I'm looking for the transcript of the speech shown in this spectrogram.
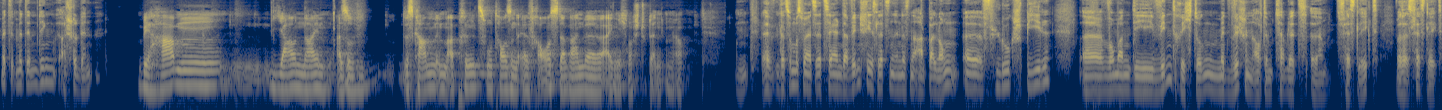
mit, mit dem Ding als Studenten? Wir haben ja und nein. Also das kam im April 2011 raus, da waren wir eigentlich noch Studenten, ja. Mhm. Äh, dazu muss man jetzt erzählen, Da Vinci ist letzten Endes eine Art Ballonflugspiel, äh, äh, wo man die Windrichtung mit Vision auf dem Tablet äh, festlegt. Was heißt festlegt?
